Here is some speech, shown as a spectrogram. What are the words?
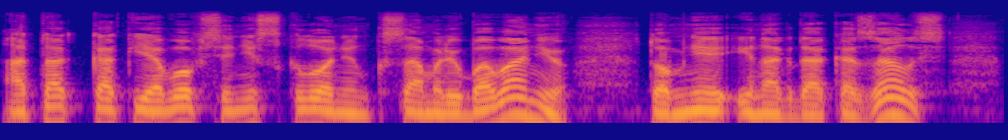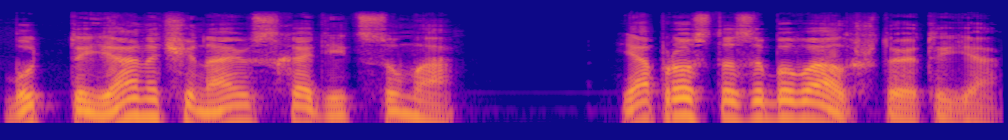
А так как я вовсе не склонен к самолюбованию, то мне иногда казалось, будто я начинаю сходить с ума. Я просто забывал, что это я,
